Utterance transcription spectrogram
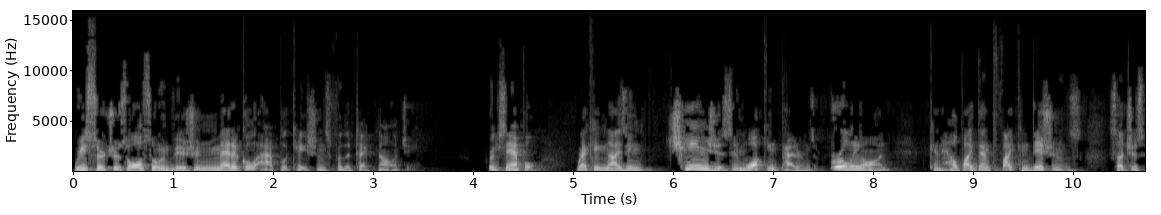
Researchers also envision medical applications for the technology. For example, recognizing changes in walking patterns early on can help identify conditions such as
